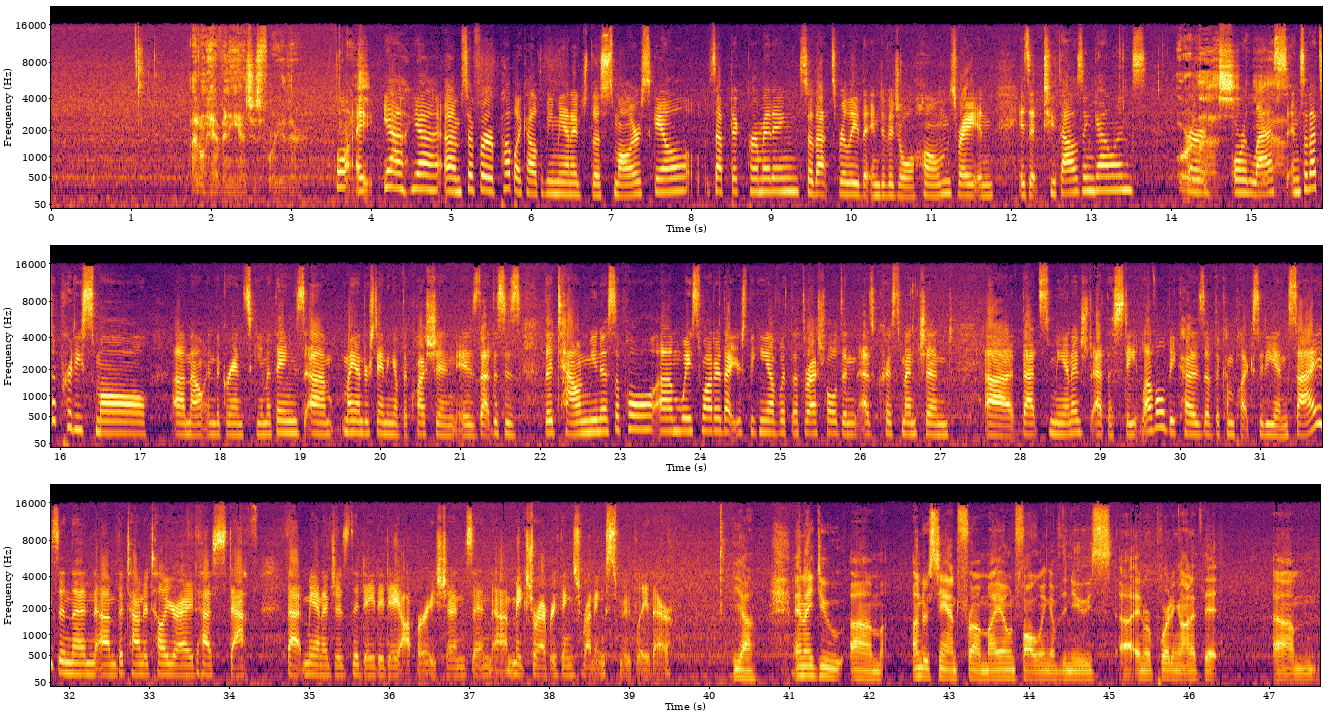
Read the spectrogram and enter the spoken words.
I don't have any answers for you there. Well, I, yeah, yeah. Um, so for public health, we manage the smaller scale septic permitting. So that's really the individual homes, right? And is it 2,000 gallons? Or less, Or less. yeah. And so that's a pretty small amount in the grand scheme of things. Um, my understanding of the question is that this is the town municipal um, wastewater that you're speaking of with the thresholds. And as Chris mentioned, uh, that's managed at the state level because of the complexity and size. And then um, the town of Telluride has staff that manages the day to day operations and uh, make sure everything's running smoothly there. Yeah, and I do um, understand from my own following of the news uh, and reporting on it that um,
